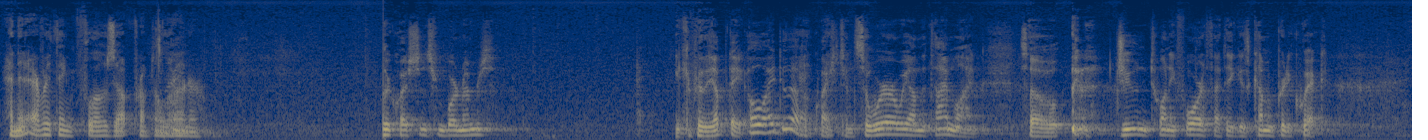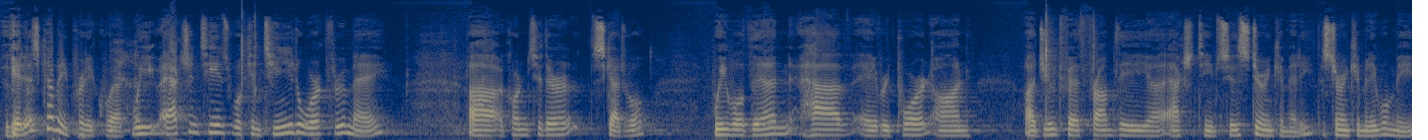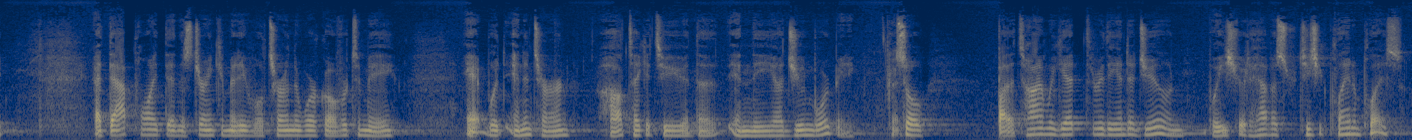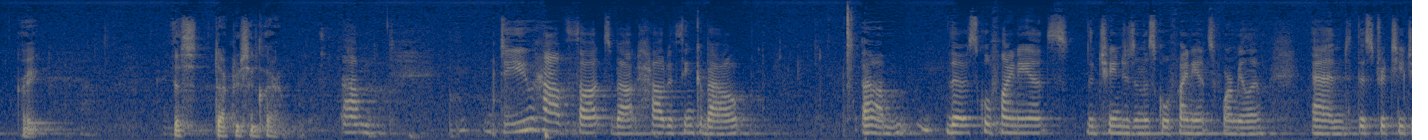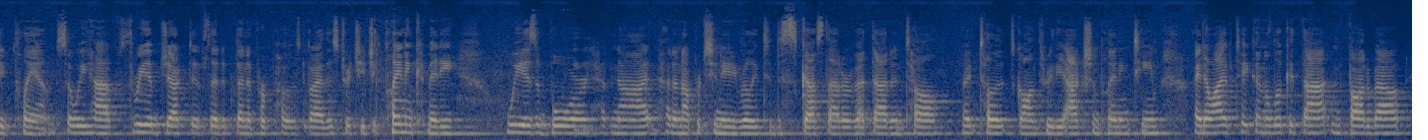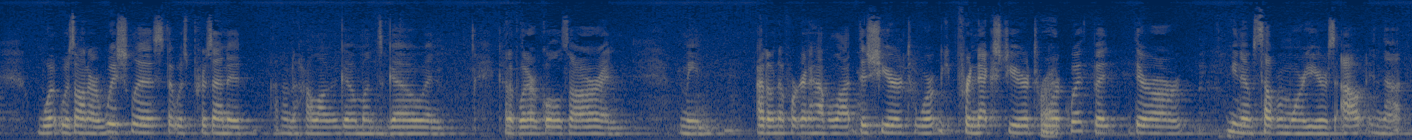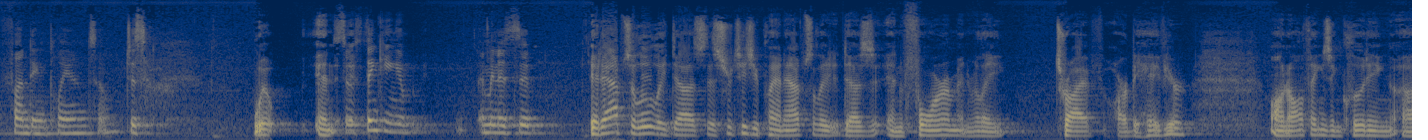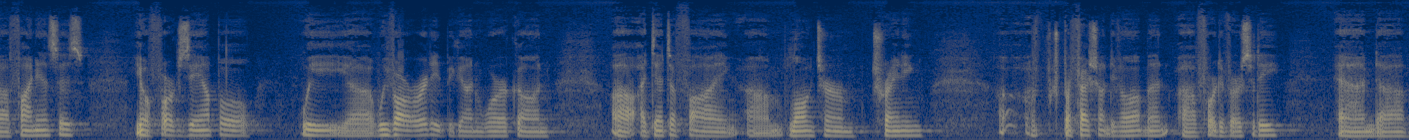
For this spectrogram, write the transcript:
and then everything flows up from the right. learner. Other questions from board members? Thank you for the update. Oh, I do have okay, a question. So, where are we on the timeline? So, June 24th, I think, is coming pretty quick. Is it, it is coming pretty quick. We action teams will continue to work through May uh, according to their schedule. We will then have a report on uh, June 5th from the uh, action teams to the steering committee. The steering committee will meet. At that point, then the steering committee will turn the work over to me, and, would, and in turn, I'll take it to you in the in the uh, June board meeting. Okay. So, by the time we get through the end of June, we should have a strategic plan in place. Great. Yes, Dr. Sinclair. Um, do you have thoughts about how to think about um, the school finance, the changes in the school finance formula, and the strategic plan? So we have three objectives that have been proposed by the strategic planning committee. We as a board have not had an opportunity really to discuss that or vet that until right, until it's gone through the action planning team. I know I've taken a look at that and thought about what was on our wish list that was presented. I don't know how long ago, months ago, and kind of what our goals are. And I mean, I don't know if we're going to have a lot this year to work for next year to Right. work with, but there are, you know, several more years out in that funding plan. So just Well, and so thinking, of, I mean, is it It absolutely does. The strategic plan absolutely does inform and really drive our behavior on all things, including uh, finances. You know, for example, we uh, we've already begun work on uh, identifying um, long-term training, uh, professional development uh, for diversity, and uh,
